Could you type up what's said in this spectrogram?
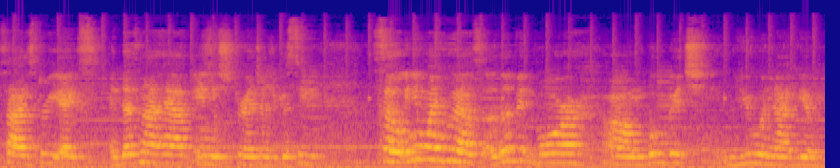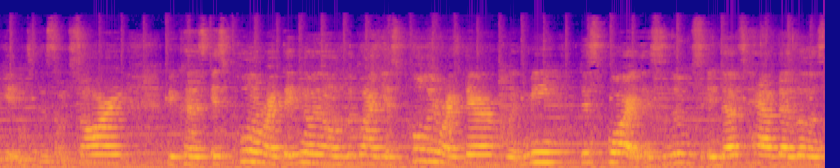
size 3X. It does not have any stretch as you can see. So anyone who has a little bit more um, boobage, you will not be able to get into this. I'm sorry because it's pulling right there. You know, it don't look like it's pulling right there with me. This part is loose. It does have that little,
